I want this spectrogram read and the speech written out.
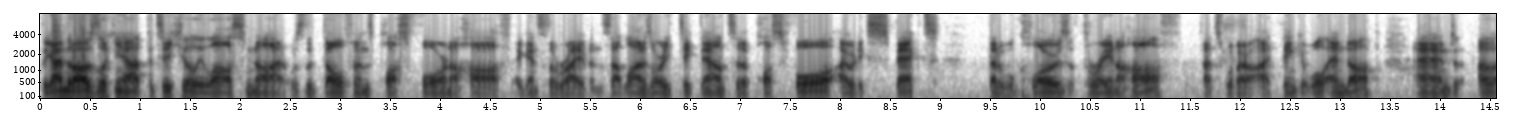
The game that I was looking at, particularly last night, was the Dolphins plus four and a half against the Ravens. That line has already ticked down to plus four. I would expect that it will close at three and a half. That's where I think it will end up. And uh,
